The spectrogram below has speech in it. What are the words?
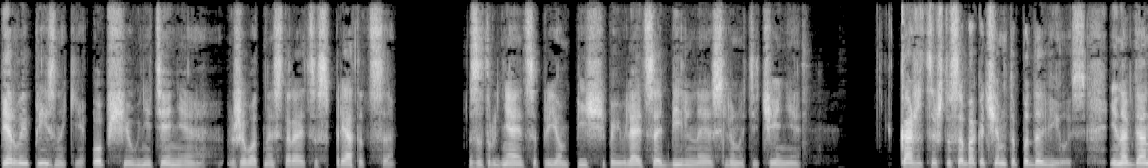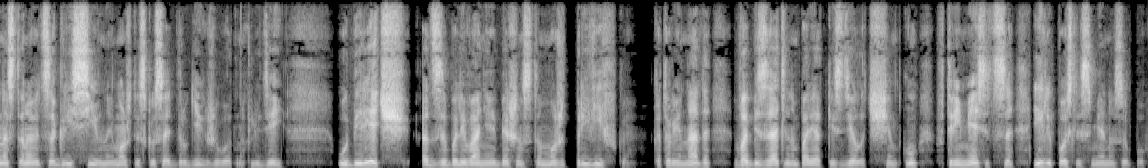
Первые признаки общее угнетение, животное старается спрятаться, затрудняется прием пищи, появляется обильное слюнотечение. Кажется, что собака чем-то подавилась. Иногда она становится агрессивной, может искусать других животных, людей. Уберечь от заболевания бешенством может прививка, которую надо в обязательном порядке сделать щенку в три месяца или после смены зубов.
